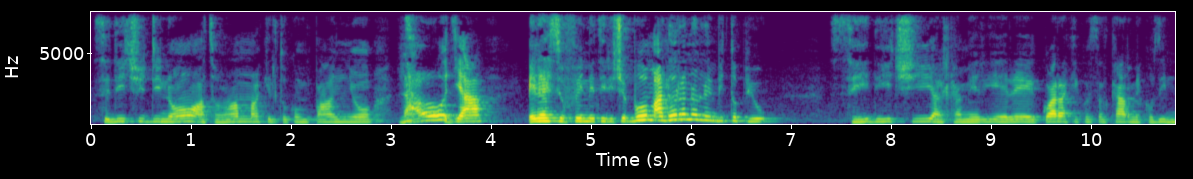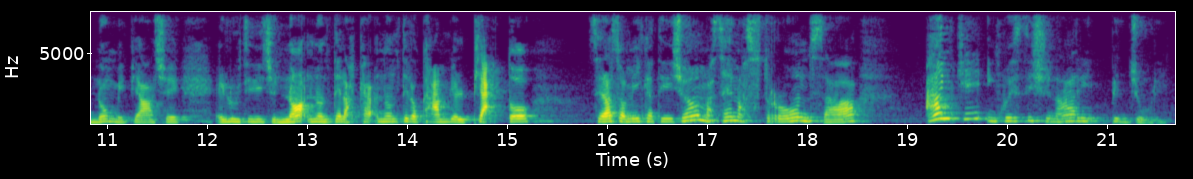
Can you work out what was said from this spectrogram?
Se dici di no a tua mamma che il tuo compagno la odia e lei si offende e ti dice, boh, ma allora non lo invito più. Se dici al cameriere, guarda che questa carne così non mi piace, e lui ti dice, no, non te, la, non te lo cambio il piatto. Se la tua amica ti dice, oh, ma sei una stronza, anche in questi scenari peggiori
